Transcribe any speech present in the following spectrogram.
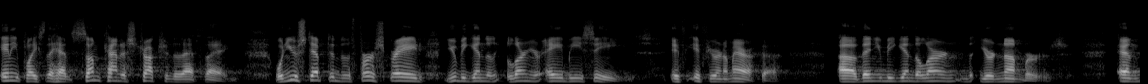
any place, they had some kind of structure to that thing. When you stepped into the first grade, you begin to learn your ABCs, if, if you're in America. Uh, then you begin to learn your numbers. And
